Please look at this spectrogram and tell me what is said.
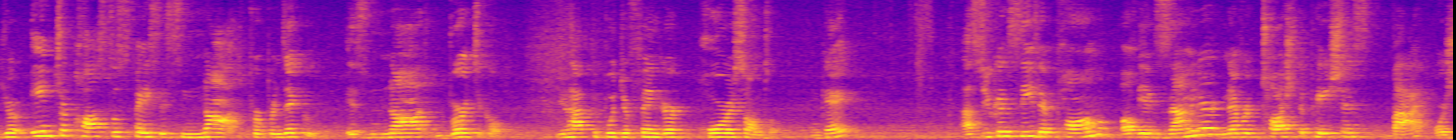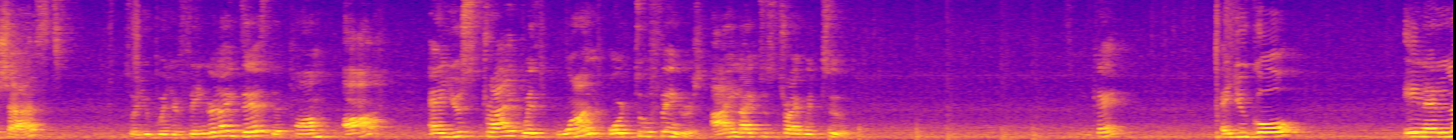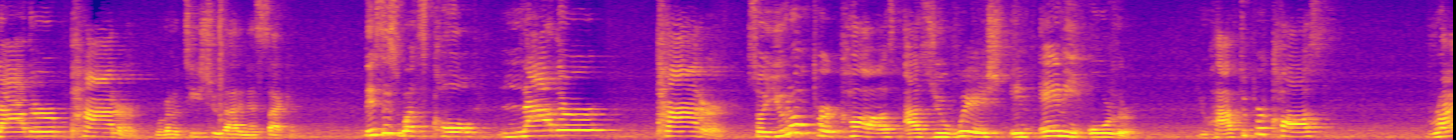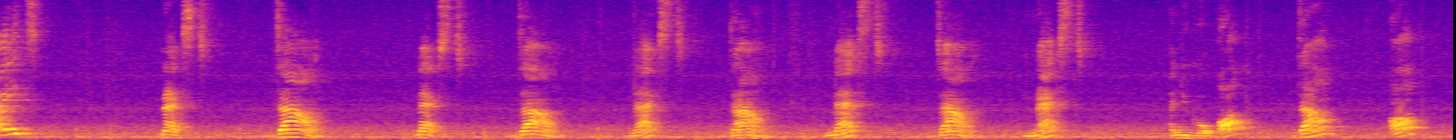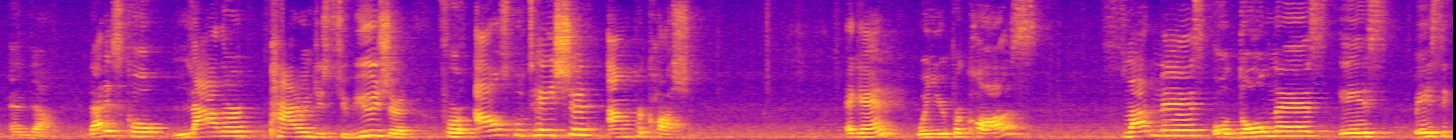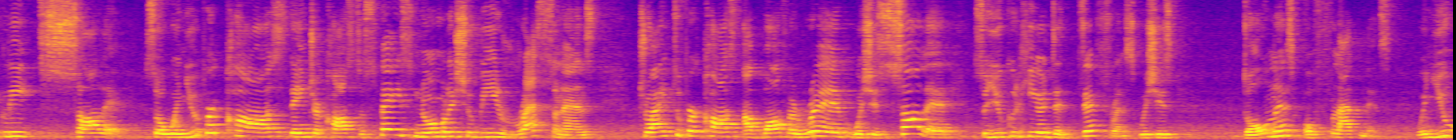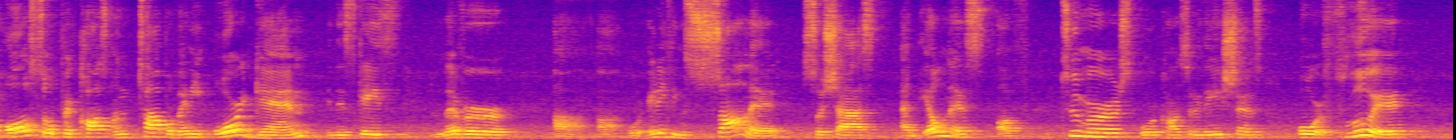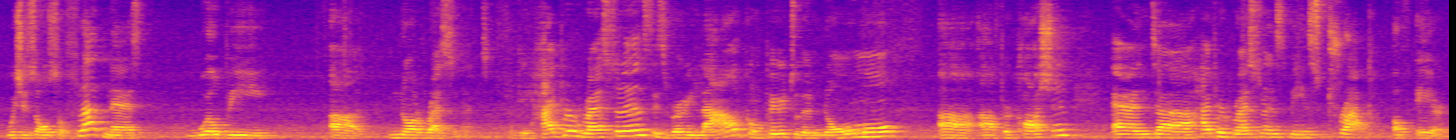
Your intercostal space is not perpendicular, it's not vertical. You have to put your finger horizontal, okay? As you can see, the palm of the examiner never touched the patient's back or chest. So you put your finger like this, the palm up, and you strike with one or two fingers. I like to strike with two. Okay? And you go in a ladder pattern. We're going to teach you that in a second. This is what's called ladder pattern. So you don't percuss as you wish in any order. You have to percuss right, next, down, next, down, next, down, next, down, next, and you go up, down, up, and down. That is called ladder pattern distribution for auscultation and percussion. Again, when you percuss, flatness or dullness is basically solid. So when you percuss the intercostal space, normally should be resonance. Try to percuss above a rib, which is solid, so you could hear the difference, which is dullness or flatness. When you also percuss on top of any organ, in this case, liver, uh, uh, or anything solid, such as an illness of tumors or consolidations or fluid, which is also flatness, will be uh, not resonant. Okay, hyperresonance is very loud compared to the normal uh, uh, percussion, and uh, hyperresonance means trap of air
